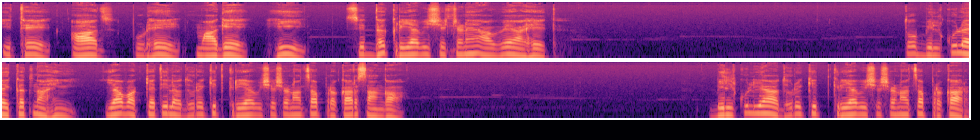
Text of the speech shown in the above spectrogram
इथे आज पुढे मागे ही सिद्ध क्रियाविशेषणे अव्यय आहेत. तो बिलकुल ऐकत नाही. या वाक्यातील अधोरेखित क्रियाविशेषणाचा प्रकार सांगा. बिलकुल या अधोरेखित क्रियाविशेषणाचा प्रकार.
